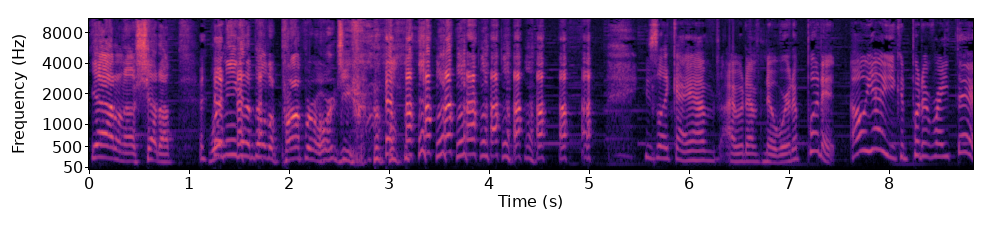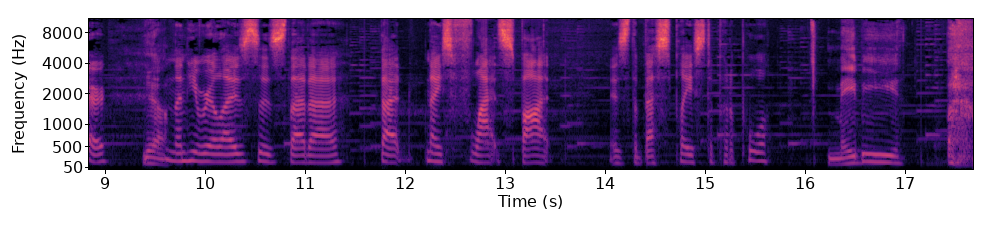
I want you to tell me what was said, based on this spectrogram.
"Yeah, I don't know. Shut up. When are you going to build a proper orgy room?" He's like, I have, I would have nowhere to put it. Oh yeah, you could put it right there. yeah, And then he realizes that uh, that nice flat spot is the best place to put a pool. maybe.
